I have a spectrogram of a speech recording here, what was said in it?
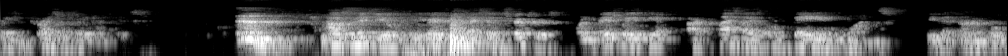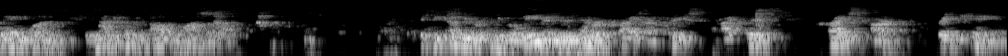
great Christ, our great I would submit to you, in the greater scriptures, one of the greatest ways we are classified as obeying ones, use that term, obeying ones, is not because we follow the law so well. It's because we, we believe in and remember Christ, our priest, high priest, Christ, our great king.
